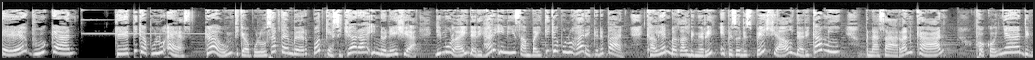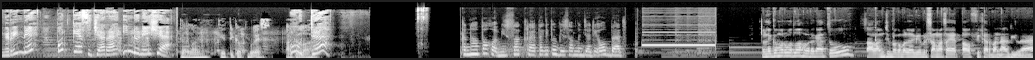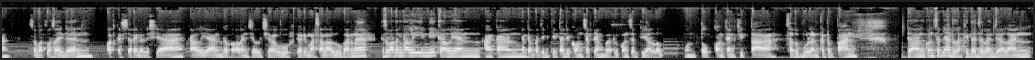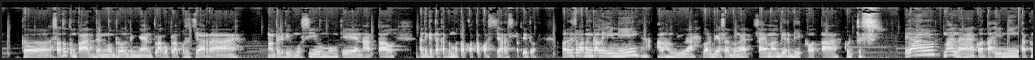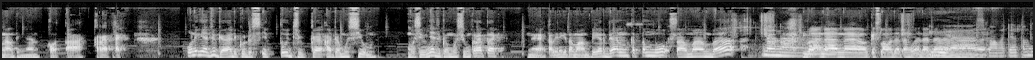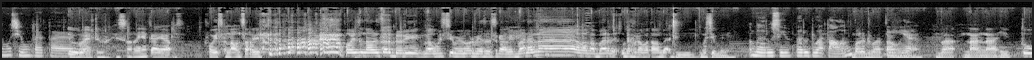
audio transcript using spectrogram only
Eh, bukan. G30S, Gaung 30 September Podcast Sejarah Indonesia Dimulai dari hari ini sampai 30 hari ke depan Kalian bakal dengerin episode spesial dari kami Penasaran kan? Pokoknya dengerin deh Podcast Sejarah Indonesia dalam G30S adalah Udah! Kenapa kok bisa kretek itu bisa menjadi obat? Assalamualaikum warahmatullahi wabarakatuh. Salam jumpa kembali lagi bersama saya Taufik Harman Aldila, Sobat Poseidon, podcast sejarah Indonesia. Kalian gak bakalan jauh-jauh dari masa lalu karena kesempatan kali ini kalian akan ngedapetin kita di konsep yang baru, konsep dialog untuk konten kita satu bulan ke depan. Dan konsepnya adalah kita jalan-jalan ke suatu tempat dan ngobrol dengan pelaku-pelaku sejarah, mampir di museum mungkin, atau nanti kita ketemu tokoh-tokoh sejarah seperti itu. Pada kesempatan kali ini, Alhamdulillah luar biasa banget, saya mampir di kota Kudus. Yang mana kota ini terkenal dengan kota kretek. Uniknya juga di Kudus itu juga ada museum. Museumnya juga museum kretek. Nah, kali ini kita mampir dan ketemu sama Mbak Nana. Mbak Nana. Oke, selamat datang Mbak Nana. Iya, selamat datang di Museum Kretek. Uh, Waduh, suaranya kayak voice announcer gitu. voice announcer dari Mbak Museum ya, luar biasa sekali. Mbak Nana, apa kabar? Udah berapa tahun Mbak di museum ini? Baru sih, baru dua tahun. Baru dua tahun Iya. ya. Mbak Nana itu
